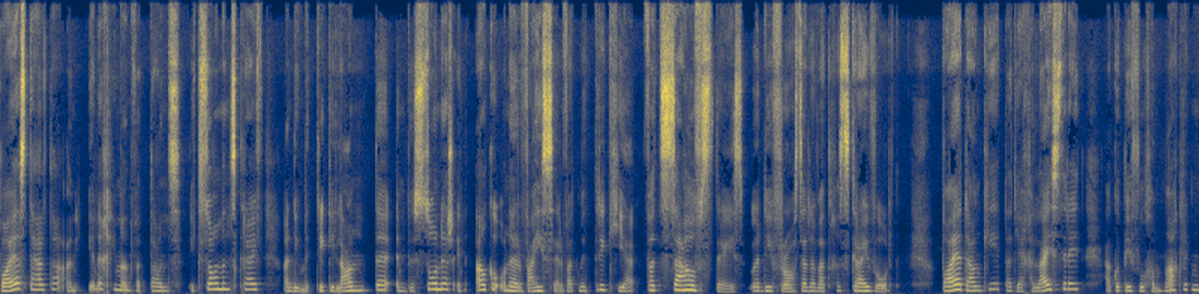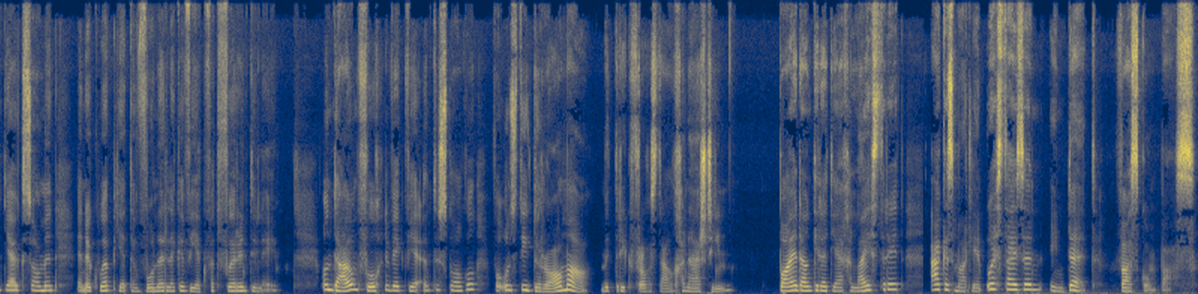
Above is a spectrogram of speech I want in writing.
Baie sterkte aan enigiemand wat tans eksamen skryf, aan die matrikulante in besonder en elke onderwyser wat matriek gee, wat self stres oor die vraestelle wat geskryf word. Baie dankie dat jy geluister het. Ek hoop jy voel gemaklik met jou eksamen en ek hoop jy het 'n wonderlike week wat vorentoe lê. Onthou om volgende week weer in te skakel vir ons die drama matriekvraestel gaan hersien. Baie dankie dat jy geluister het. Ek is Marlene Oosthuizen en dit was Kompas.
